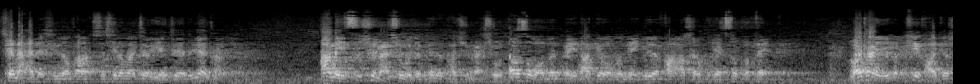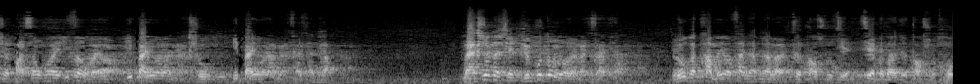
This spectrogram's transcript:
现在还在新东方，是新东方教育研究院的院长。他每次去买书，我就跟着他去买书。当时我们北大给我们每个月发二十块钱生活费。我想有一个癖好，就是把生活费一分为二，一半用来买书，一半用来买饭菜票。买书的钱绝不动用来买饭票，如果他没有饭菜票了，就到处借，借不到就到处偷。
